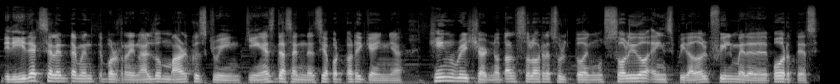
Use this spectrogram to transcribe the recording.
Dirigida excelentemente por Reinaldo Marcus Green, quien es de ascendencia puertorriqueña, King Richard no tan solo resultó en un sólido e inspirador filme de deportes,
